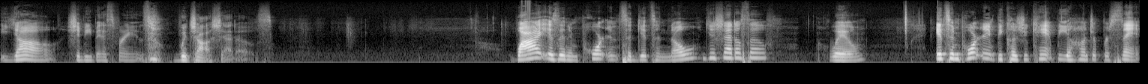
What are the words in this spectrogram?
y'all should be best friends with y'all shadows. Why is it important to get to know your shadow self? Well, it's important because you can't be 100%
